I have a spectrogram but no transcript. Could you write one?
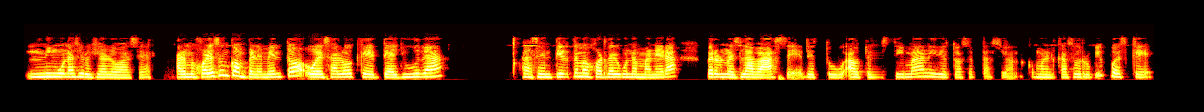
ninguna cirugía lo va a hacer. A lo mejor es un complemento o es algo que te ayuda a sentirte mejor de alguna manera, pero no es la base de tu autoestima ni de tu aceptación, como en el caso de Ruby, pues que,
